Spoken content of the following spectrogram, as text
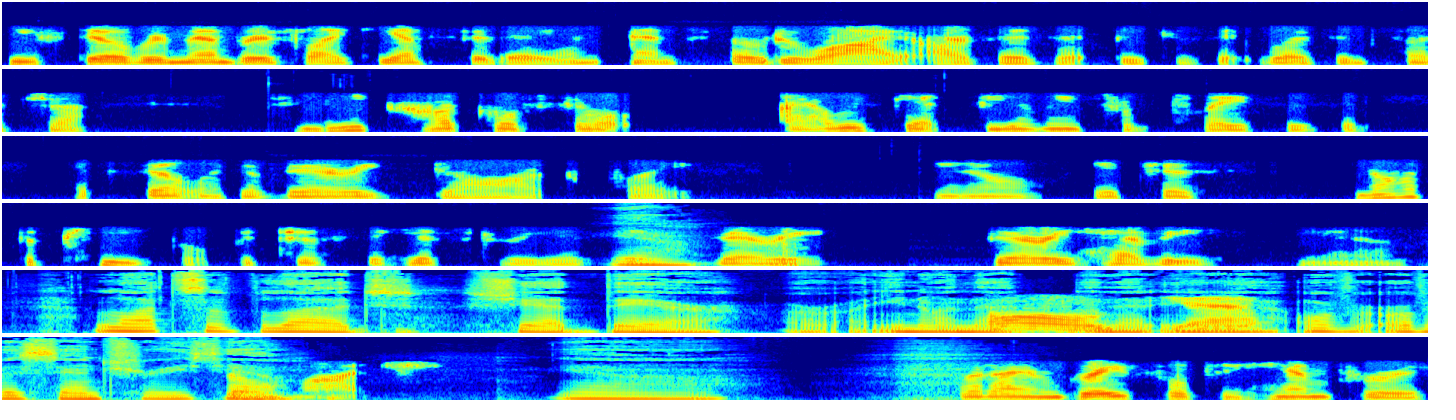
he still remembers like yesterday, and, and so do I, our visit, because it was in such a, to me, Kharkov felt, I always get feelings from places that it felt like a very dark place. You know, it just, not the people, but just the history is, Yeah. is very, very heavy. Yeah. Lots of blood shed there, or you know, in that Oh, in that yeah. area over over centuries. So yeah, much. yeah. but I am grateful to him for his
